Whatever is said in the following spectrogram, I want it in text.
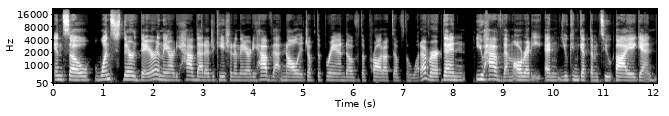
And so once they're there and they already have that education and they already have that knowledge of the brand, of the product, of the whatever, then you have them already and you can get them to buy again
